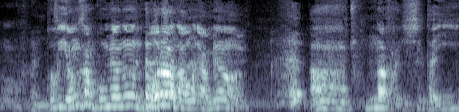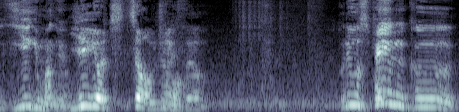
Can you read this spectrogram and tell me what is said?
어. 거기 영상 보면은 뭐라 나오냐면 아 존나 가기 싫다 이, 이 얘기만 해요 이 얘기가 진짜 엄청 어. 했어요. 그리고 스페인 그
